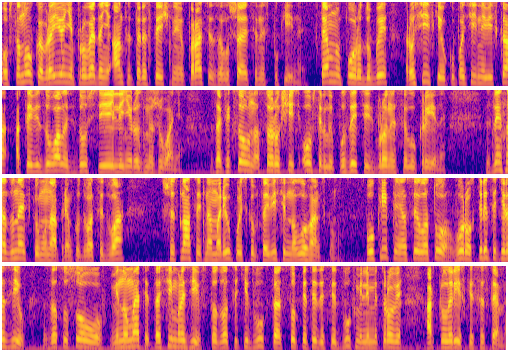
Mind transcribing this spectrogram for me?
Обстановка в районі проведення антитерористичної операції залишається неспокійною. В темну пору доби російські окупаційні війська активізувались вздовж цієї лінії розмежування. Зафіксовано 46 обстрілів позицій Збройних сил України. З них на Донецькому напрямку 22, 16 на Маріупольському та 8 на Луганському. По укріпленню сил АТО ворог 30 разів застосовував міномети та 7 разів 122 та 152 мм артилерійські системи.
